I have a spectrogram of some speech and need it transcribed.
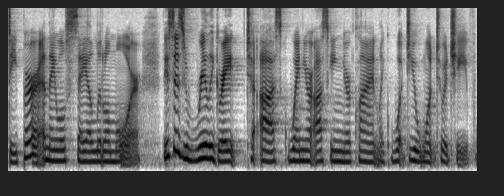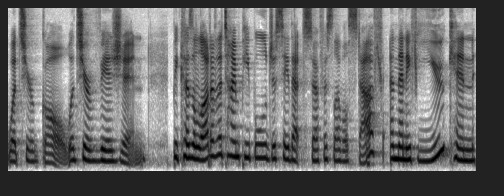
deeper and they will say a little more. This is really great to ask when you're asking your client, like, what do you want to achieve? What's your goal? What's your vision? Because a lot of the time people will just say that surface level stuff. And then if you can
